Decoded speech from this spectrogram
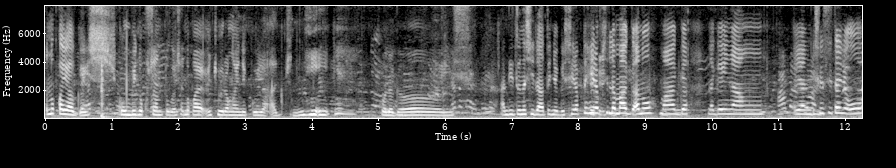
ano kaya guys? Kung binuksan to guys, ano kaya yung tsura ngayon ni Kuya Arjun? Wala guys. Andito na sila atin guys. Hirap na hirap sila mag, ano, mag lagay ng, ayan, guys, kasi tayo, oh,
